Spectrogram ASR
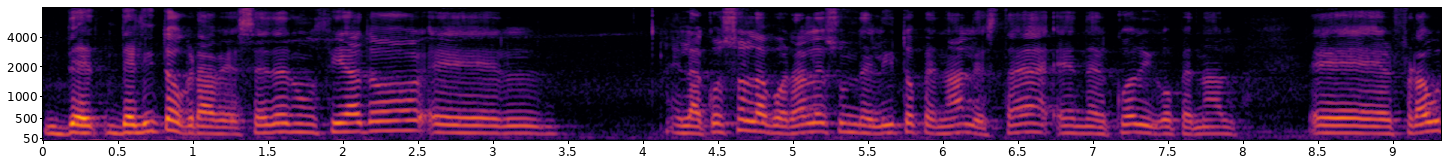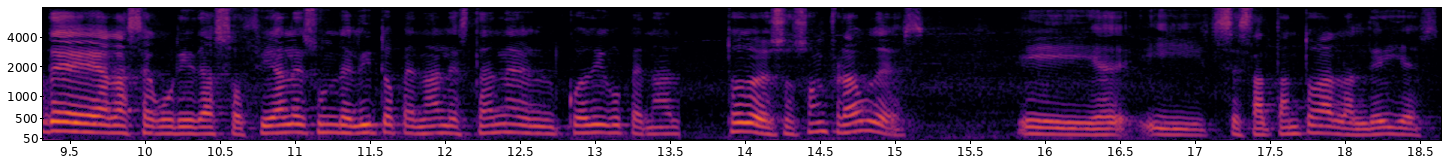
delitos graves, he denunciado el, el, acoso laboral es un delito penal, está en el Código Penal. El fraude a la seguridad social es un delito penal, está en el Código Penal. Todo eso son fraudes y, se saltan todas las leyes.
